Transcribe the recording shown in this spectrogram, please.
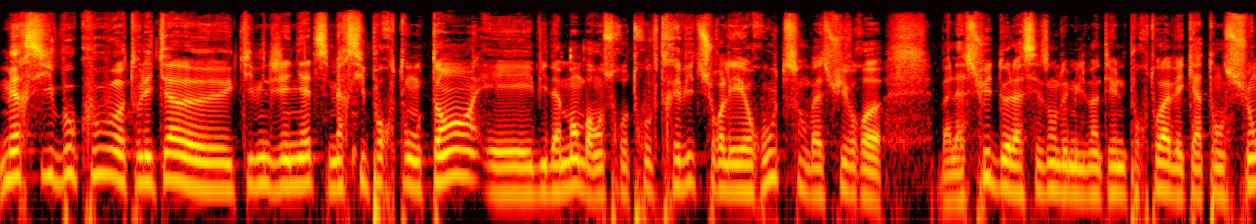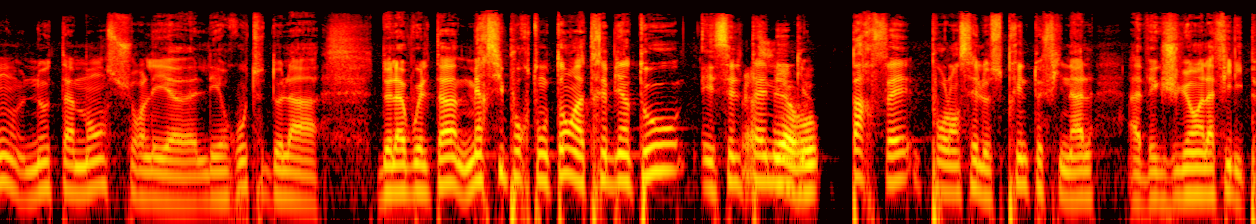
Merci beaucoup, en tous les cas, euh, Kevin Genietz. Merci pour ton temps. Et évidemment, bah, on se retrouve très vite sur les routes. On va suivre euh, bah, la suite de la saison 2021 pour toi avec attention, notamment sur les, euh, les routes de la, de la Vuelta. Merci pour ton temps. À très bientôt. Et c'est le Merci timing parfait pour lancer le sprint final avec Julien Alaphilippe.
